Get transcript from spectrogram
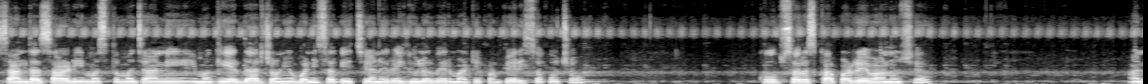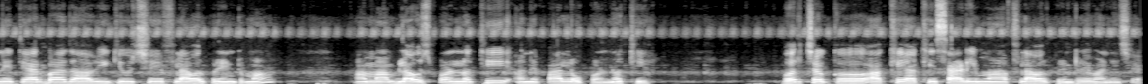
સાંધા સાડી મસ્ત મજાની, એમાં ઘેરદાર ચણિયો બની શકે છે અને રેગ્યુલર વેર માટે પણ પહેરી શકો છો. ખૂબ સરસ કાપડ રહેવાનું છે. અને ત્યારબાદ આવી ગયું છે ફ્લાવર પ્રિન્ટમાં. આમાં બ્લાઉઝ પણ નથી અને પાલો પણ નથી. ભરચક આખી આખી સાડીમાં ફ્લાવર પ્રિન્ટ રહેવાની છે.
